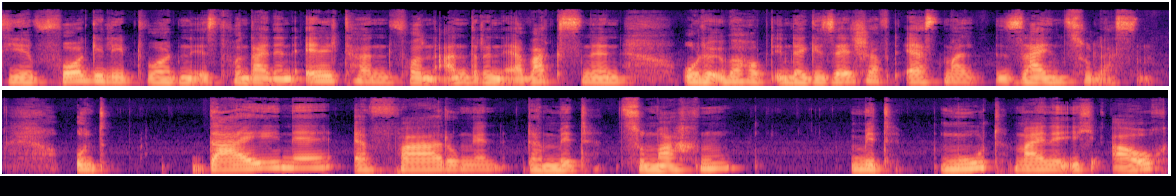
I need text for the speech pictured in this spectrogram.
dir vorgelebt worden ist von deinen Eltern, von anderen Erwachsenen oder überhaupt in der Gesellschaft erstmal sein zu lassen. Und deine Erfahrungen damit zu machen, mit Mut meine ich auch,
